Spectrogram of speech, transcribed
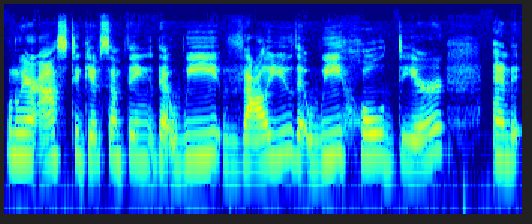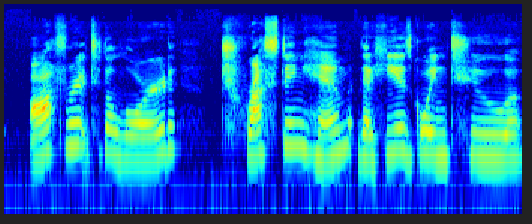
when we are asked to give something that we value, that we hold dear, and offer it to the Lord, trusting Him that He is going to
